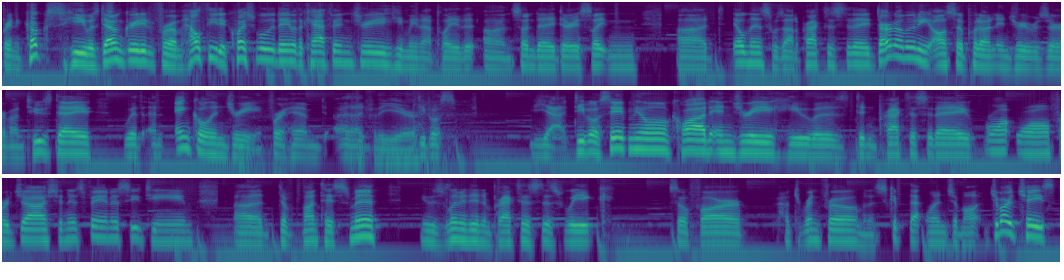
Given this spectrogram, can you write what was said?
Brandin Cooks, he was downgraded from healthy to questionable today with a calf injury. He may not play the, on Sunday. Darius Slayton, uh, illness, was out of practice today. Darnell Mooney also put on injury reserve on Tuesday with an ankle injury for him. Uh, for the year. Deebo, yeah, Deebo Samuel quad injury. He was didn't practice today. Wah, wah for Josh and his fantasy team. Uh, DeVonta Smith, he was limited in practice this week so far. Hunter Renfrow, I'm going to skip that one. Jamal Ja'Marr Chase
